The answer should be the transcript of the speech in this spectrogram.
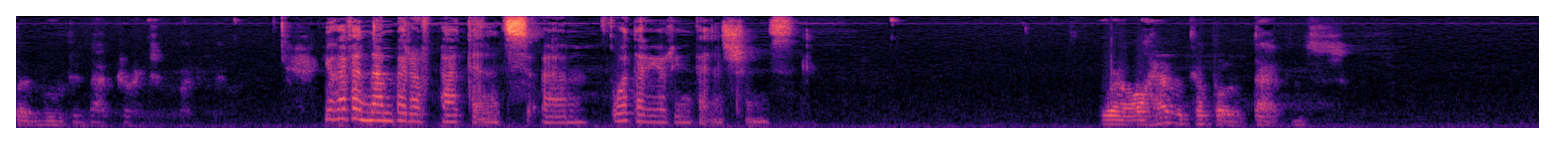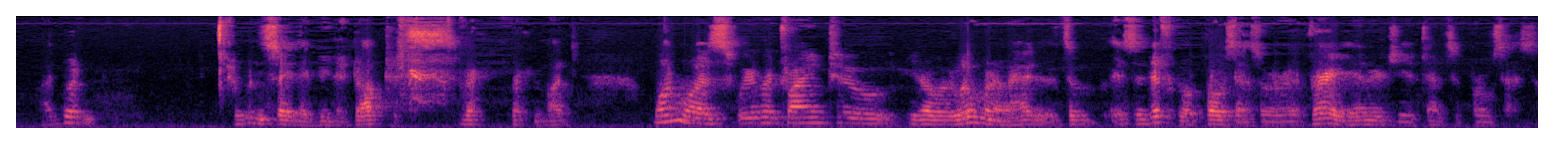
moved in that direction. quite a bit. You have a number of patents. Um, what are your inventions? Well, I have a couple of patents. I wouldn't, I wouldn't say they've been adopted very, very much. One was we were trying to, you know, aluminum had it's a it's a difficult process or a very energy intensive process.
